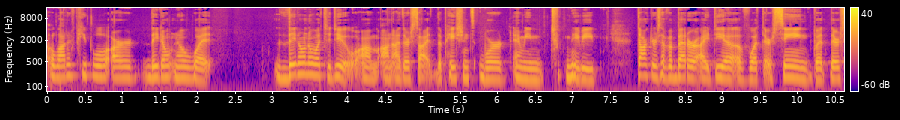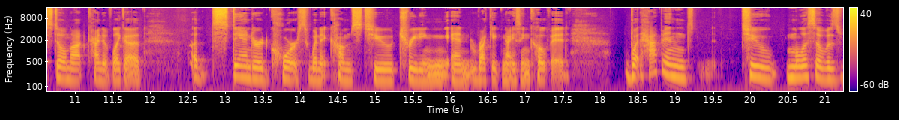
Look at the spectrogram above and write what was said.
a lot of people are, they don't know what. They don't know what to do um, on either side. The patients were, I mean, t- maybe doctors have a better idea of what they're seeing, but they're still not kind of like a a standard course when it comes to treating and recognizing COVID. What happened to Melissa was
